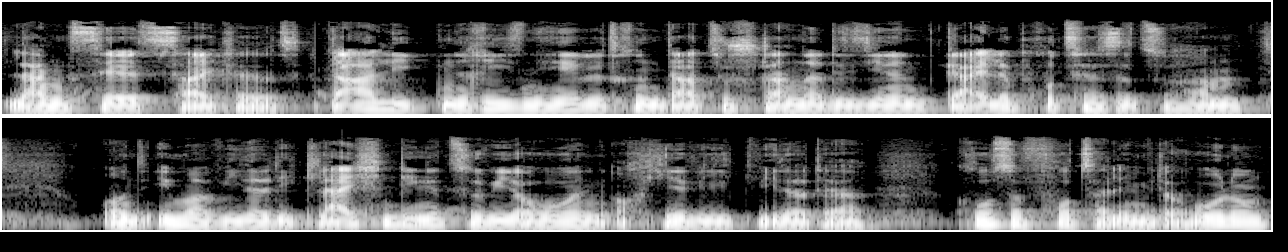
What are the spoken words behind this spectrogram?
langen Sales-Cycles. Da liegt ein Riesenhebel drin, da zu standardisieren, geile Prozesse zu haben und immer wieder die gleichen Dinge zu wiederholen. Auch hier liegt wieder der große Vorteil in Wiederholung.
